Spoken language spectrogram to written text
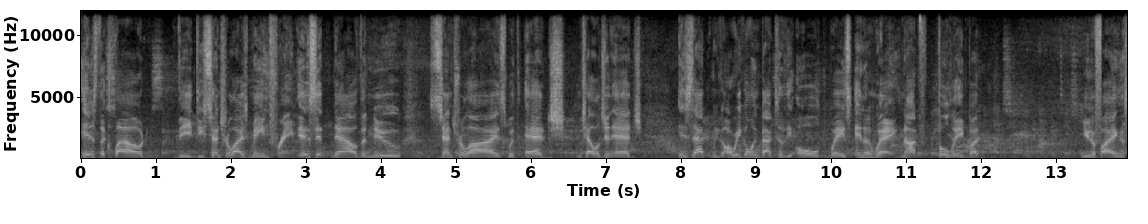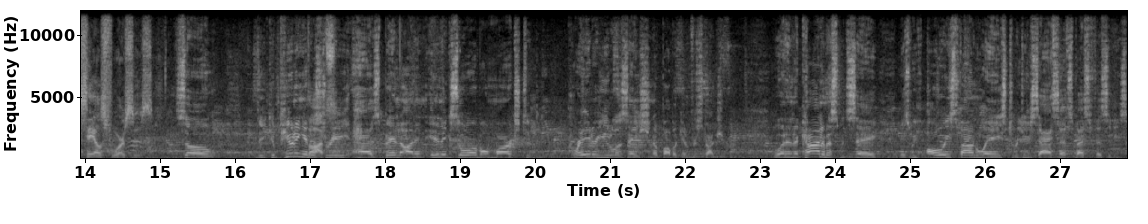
is the cloud the decentralized mainframe? Is it now the new centralized with edge, intelligent edge? Is that, are we going back to the old ways in a way, not fully, but unifying the sales forces? So the computing industry Thoughts? has been on an inexorable march to greater utilization of public infrastructure. What an economist would say is we've always found ways to reduce asset specificities.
